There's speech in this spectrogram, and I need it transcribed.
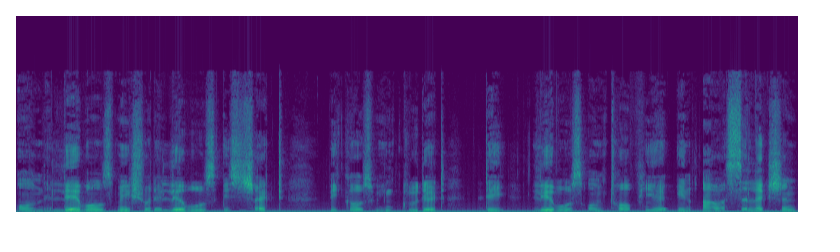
on the labels make sure the labels is checked because we included the labels on top here in our selection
